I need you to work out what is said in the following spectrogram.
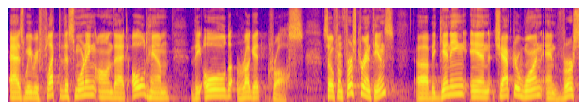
as we reflect this morning on that old hymn, The Old Rugged Cross. So, from 1 Corinthians, uh, beginning in chapter 1 and verse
